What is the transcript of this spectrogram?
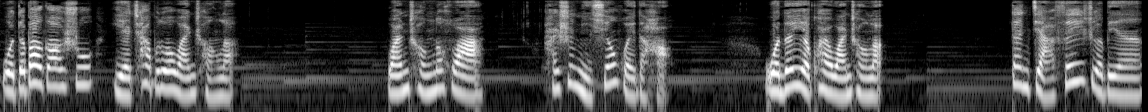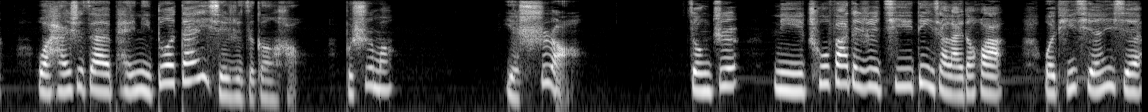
我的报告书也差不多完成了。完成的话，还是你先回的好。我的也快完成了，但贾飞这边，我还是再陪你多待一些日子更好，不是吗？也是啊。总之，你出发的日期定下来的话，我提前一些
